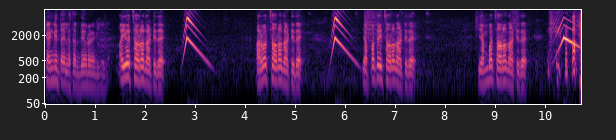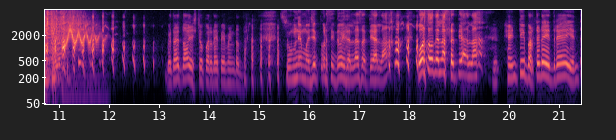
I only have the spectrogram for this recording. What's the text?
ಖಂಡಿತ ಇಲ್ಲ ಸರ್ ದೇವರ ನೆಗಲಿಲ್ಲ ಐವತ್ತು ಸಾವಿರ ದಾಟಿದೆ. ಅರವತ್ತು ಸಾವಿರ ದಾಟಿದೆ. ಎಪ್ಪತ್ತೈದು ಸಾವಿರ ದಾಟಿದೆ. ಎಂಬತ್ತು ಸಾವಿರ ದಾಟಿದೆ. ಗೊತ್ತಾಯ್ತಾ ಎಷ್ಟು ಪರ್ ಡೇ ಪೇಮೆಂಟ್ ಅಂತ? ಸುಮ್ಮನೆ ಮಜಕ್ ತೋರಿಸಿದ್ದು ಇದೆಲ್ಲ ಸತ್ಯ ಅಲ್ಲ. ತೋರಿಸೋದೆಲ್ಲ ಸತ್ಯ ಅಲ್ಲ. ಹೆಂಡತಿ ಬರ್ತ್ಡೇ ಇದ್ರೆ ಎಂಥ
